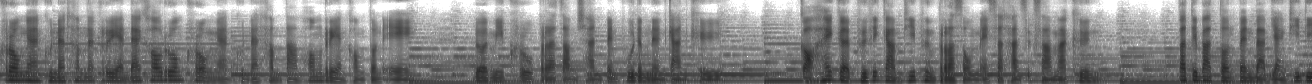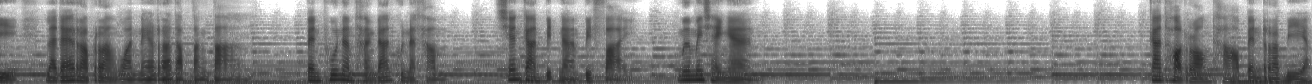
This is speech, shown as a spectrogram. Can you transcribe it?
โครงงานคุณธรรมนักเรียนได้เข้าร่วมโครงงานคุณธรรมตามห้องเรียนของตนเอง โดยมีครูประจำชั้นเป็นผู้ดำเนินการคือ ก่อให้เกิดพฤติกรรมที่พึงประสงค์ในสถานศึกษามากขึ้น ปฏิบัติตนเป็นแบบอย่างที่ดี และได้รับรางวัลในระดับต่างๆ เป็นผู้นำทางด้านคุณธรรม เช่นการปิดน้ำปิดไฟ เมื่อไม่ใช้งาน การถอดรองเท้าเป็นระเบียบ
